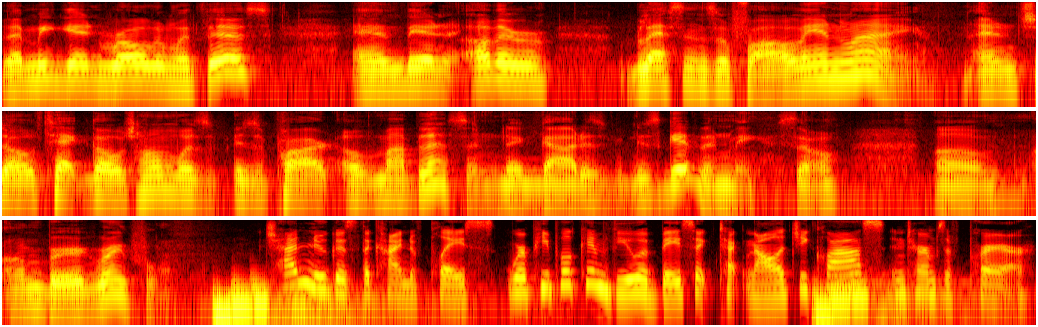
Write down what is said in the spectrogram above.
Let me get rolling with this, and then other blessings will fall in line. And so Tech Goes Home was is a part of my blessing that God has, has given me. So um, I'm very grateful. Chattanooga is the kind of place where people can view a basic technology class in terms of prayer.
